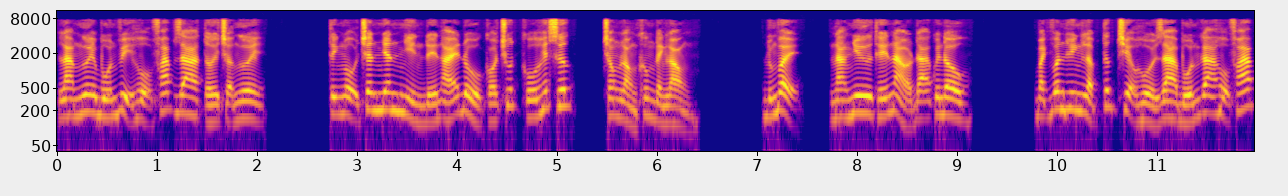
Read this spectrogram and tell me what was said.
làm ngươi bốn vị hộ pháp ra tới trợ ngươi. Tịnh ngộ chân nhân nhìn đến ái đồ có chút cố hết sức, trong lòng không đành lòng. Đúng vậy, nàng như thế nào đã quên đâu. Bạch Vân Hinh lập tức triệu hồi ra bốn gã hộ pháp,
